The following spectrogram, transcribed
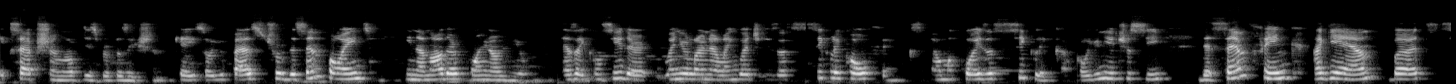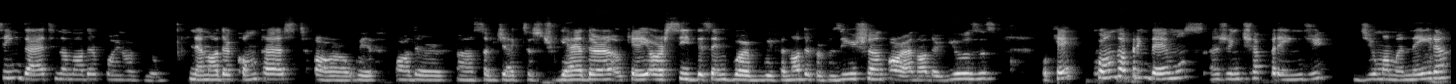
exception of this preposition. Okay, so you pass through the same point in another point of view. As I consider, when you learn a language, is a cyclical thing. É uma coisa cíclica. So you need to see the same thing again, but seeing that in another point of view, in another context or with other uh, subjects together, okay, or see the same verb with another preposition or another uses, ok? Quando aprendemos, a gente aprende de uma maneira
